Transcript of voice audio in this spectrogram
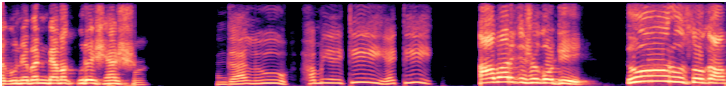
আগুন এবার ব্যামাক পুরে শেষ। গালু আমি এটি এটি। আবার কেসো কোটি দূর উসো কাম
